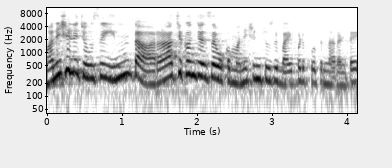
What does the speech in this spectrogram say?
మనిషిని చూసి ఇంత అరాచకం చేసే ఒక మనిషిని చూసి భయపడిపోతున్నారంటే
